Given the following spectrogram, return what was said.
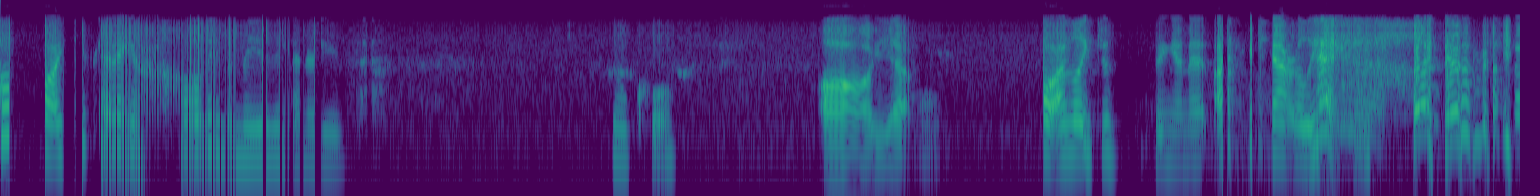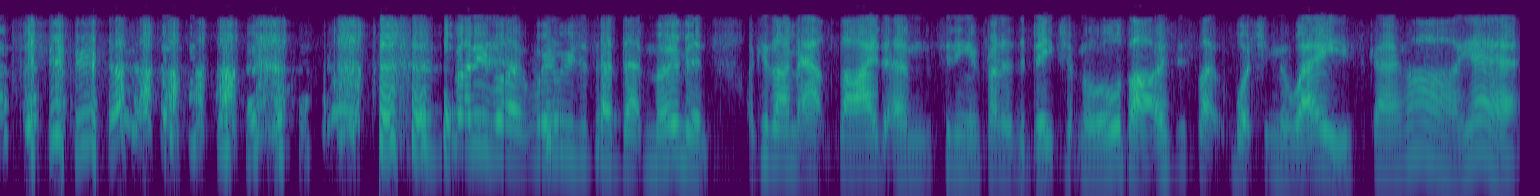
Oh, I keep getting all these amazing energies. So cool. Oh, yeah. Oh, I'm like just singing it. I can't really too. it's funny like, when we just had that moment because I'm outside um, sitting in front of the beach at Mooloolaba. I was just like watching the waves, going, "Oh yeah,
